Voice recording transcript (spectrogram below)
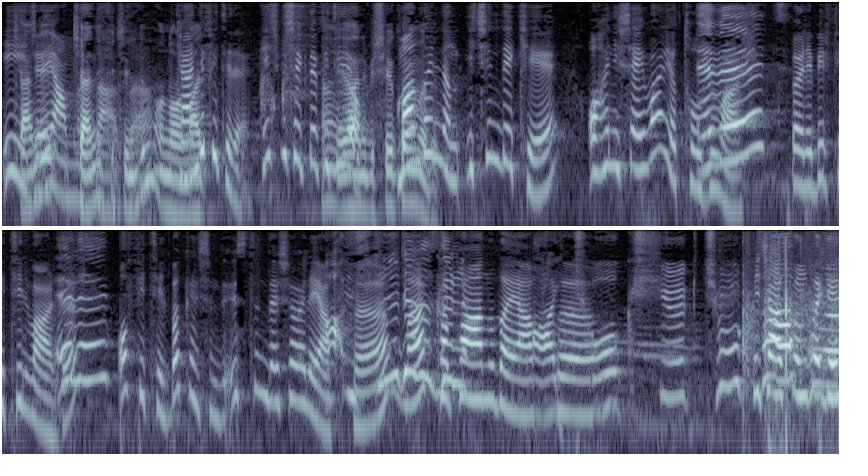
İyice Kendi- yanması kendi lazım. fitil değil mi o normal? Kendi fitili. Hiçbir şekilde Ha, fitil yani yok. bir şey koymadık. Mandalinanın içindeki o hani şey var ya tozu var. Evet. Böyle bir fitil vardı. Evet. O fitil bakın şimdi üstünde şöyle yaptım. üstünü de Bak hazırla- kapağını da yaptım. Ay çok şık, çok Hiç tatlı. aklınıza gelir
